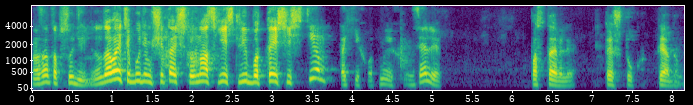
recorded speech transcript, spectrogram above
назад обсудили. Ну, давайте будем считать, что у нас есть либо Т-систем, таких вот мы их взяли, поставили Т-штук рядом,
